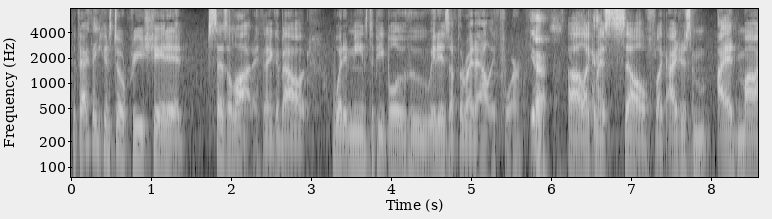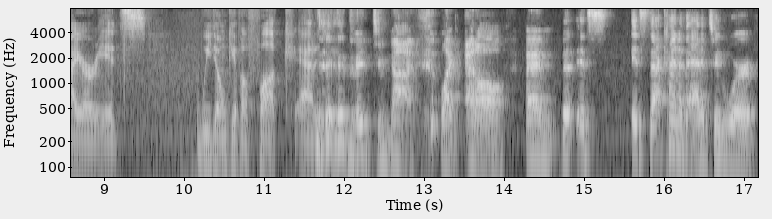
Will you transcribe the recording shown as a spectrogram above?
the fact that you can still appreciate it says a lot, I think, about what it means to people who it is up the right alley for. Yeah. Uh, like myself, like I just, I admire its we don't give a fuck attitude. they do not like at all and it's it's that kind of attitude where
